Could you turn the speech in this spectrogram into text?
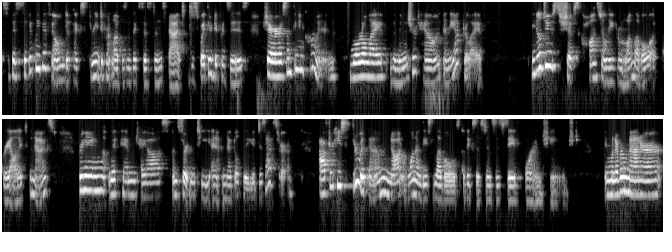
specifically, the film depicts three different levels of existence that, despite their differences, share something in common mortal life, the miniature town, and the afterlife. Beetlejuice shifts constantly from one level of reality to the next, bringing with him chaos, uncertainty, and inevitably disaster. After he's through with them, not one of these levels of existence is safe or unchanged. In whatever manner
